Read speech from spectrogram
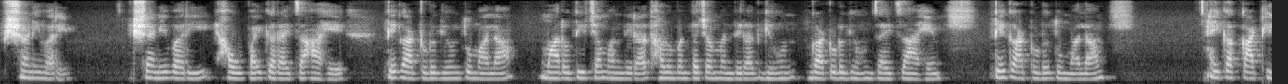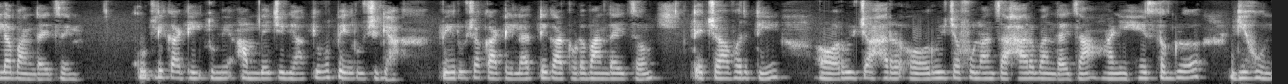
शनिवारी. शनिवारी हा उपाय करायचा आहे. ते गाठोडं घेऊन तुम्हाला मारुतीच्या मंदिरात हनुमंताच्या मंदिरात घेऊन गाठोडं घेऊन जायचं आहे. ते गाठोडं तुम्हाला एका काठीला बांधायचं आहे कुठली काठी? तुम्ही आंब्याची घ्या किंवा पेरूची घ्या. पेरूच्या काठीला ते गाठोडं बांधायचं. त्याच्यावरती रुईच्या हार रुईच्या फुलांचा हार बांधायचा आणि हे सगळं घेऊन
